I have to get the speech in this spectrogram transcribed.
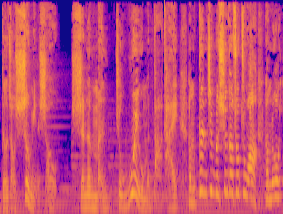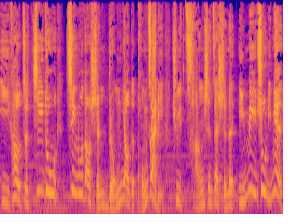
得着赦免的时候。神的门就为我们打开，让我们更进一步的宣告说：“主啊，让我们能够依靠着基督进入到神荣耀的同在里，去藏身在神的隐秘处里面，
